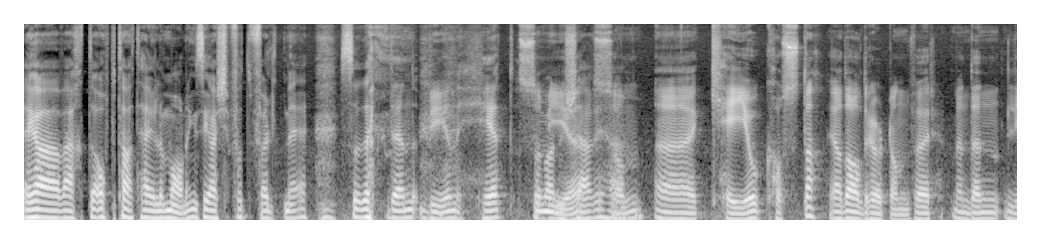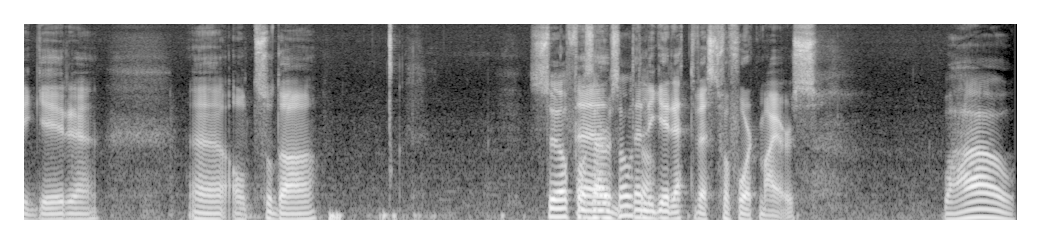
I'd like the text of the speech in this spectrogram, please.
Jeg har vært opptatt hele morgenen, så jeg har ikke fått fulgt med. Så det, Den byen het så mye som uh, Keo Costa. Jeg hadde aldri hørt om den før, men den ligger eh, eh, altså da sør for eh, Sarasota. Den ligger rett vest for Fort Myers. Wow.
